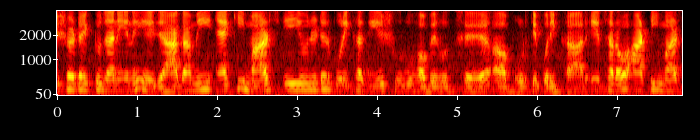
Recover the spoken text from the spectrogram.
বিষয়টা একটু জানিয়ে নেই, এই যে আগামী একই মার্চ এই ইউনিটের পরীক্ষা দিয়ে শুরু হবে হচ্ছে ভর্তি পরীক্ষা, আর এছাড়াও আটই মার্চ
